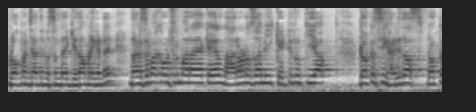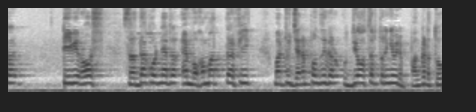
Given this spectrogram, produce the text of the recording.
block panchayat president Geethamanikandan നഗരസഭാ കൗൺസിലർമാരായ K R Narayanaswamy K T Rukkiya doctor C Haridas doctor T V Rosh Shraddha coordinator എം മുഹമ്മദ് റഫീഖ് മറ്റു ജനപ്രതിനിധികൾ ഉദ്യോഗസ്ഥർ തുടങ്ങിയവരും പങ്കെടുത്തു.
